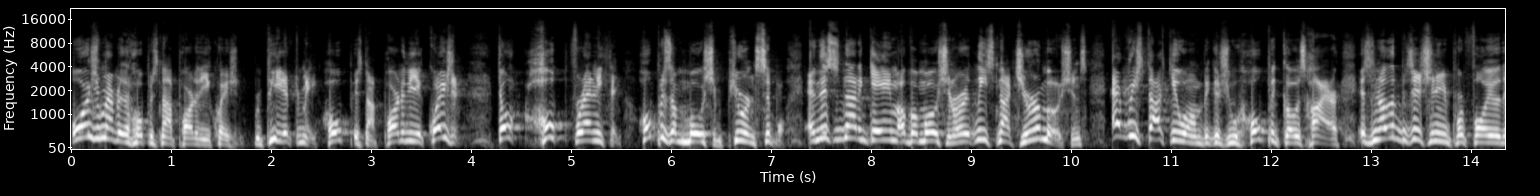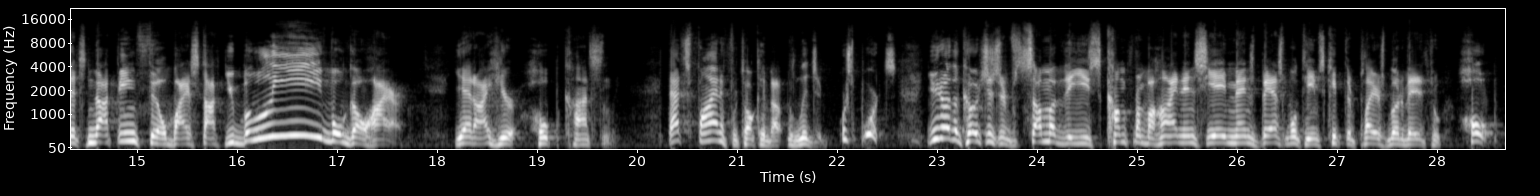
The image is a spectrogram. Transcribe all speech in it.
Always remember that hope is not part of the equation. Repeat after me. Hope is not part of the equation. Don't hope for anything. Hope is emotion, pure and simple. And this is not a game of emotion, or at least not your emotions. Every stock you own because you hope it goes higher is another position in your portfolio that's not being filled by a stock you believe will go higher. Yet I hear hope constantly. That's fine if we're talking about religion or sports. You know, the coaches of some of these come from behind NCAA men's basketball teams keep their players motivated through hope.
